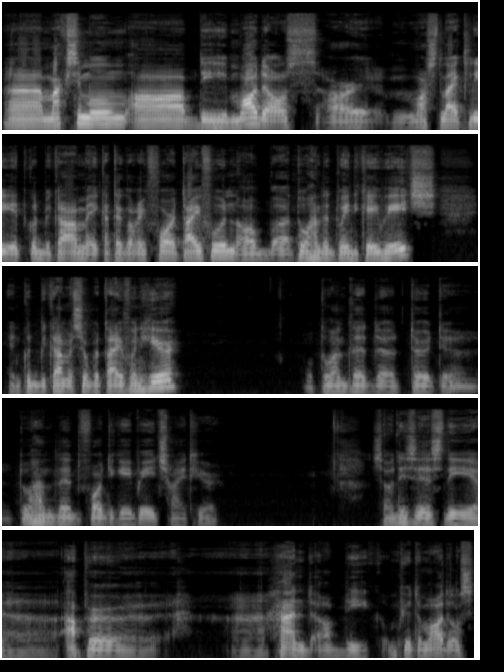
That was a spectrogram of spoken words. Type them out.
uh, maximum of the models or most likely it could become a category 4 typhoon of uh, 220 kph and could become a super typhoon here. 230 240 kph right here. So this is the uh, upper uh, hand of the computer models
